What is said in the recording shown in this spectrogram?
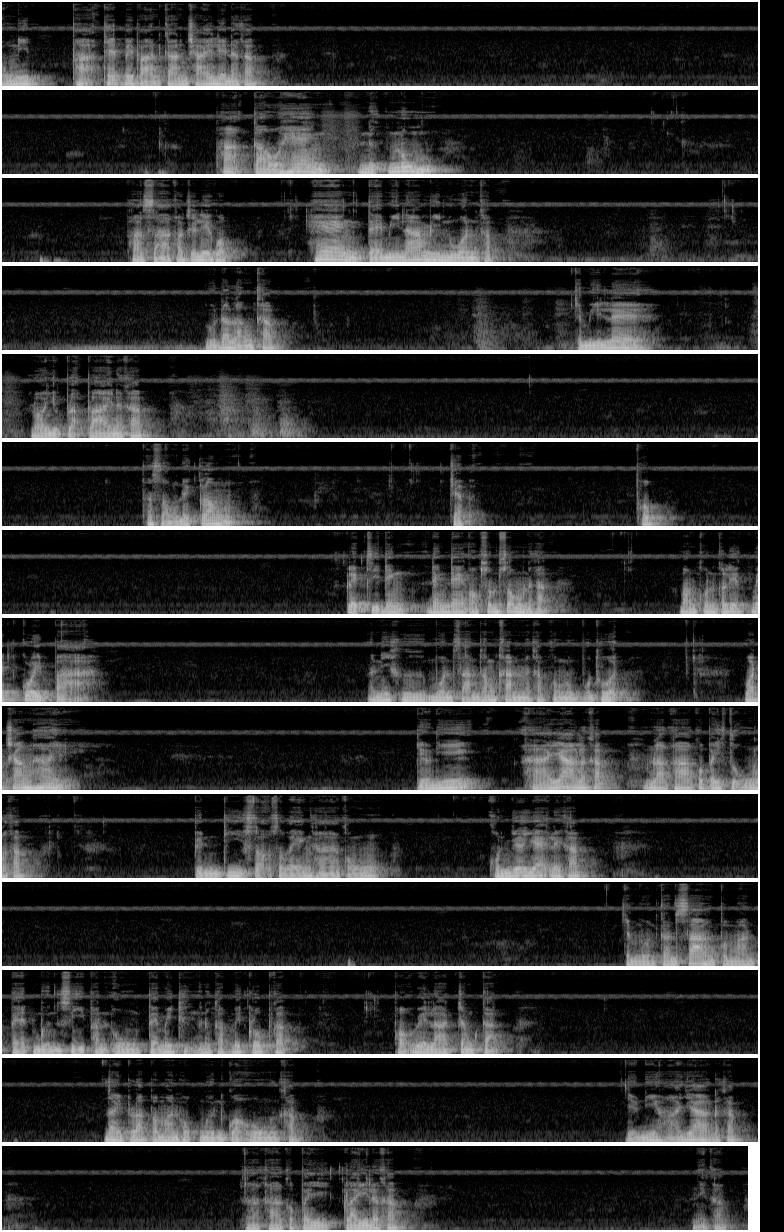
องค์นี้พระแทบไม่ผ่านการใช้เลยนะครับพระเก่าแห้งหนึกนุ่ม ภาษาเขาจะเรียกว่า แห้งแต่มีน้ำมีนวลครับ ดูด้านหลังครับ จะมีแร่รอยอยู่ประปลายนะครับ ถ้าส่องด้วยกล้อง จะพบ เกล็ดสีแดงแดงแดงออกส้มๆนะครับ บางคนก็เรียกเม็ดกล้วยป่า อันนี้คือมวลสารสำคัญนะครับของหลวงปู่ทวด วัดช่างให้ เดี๋ยวนี้หายากแล้วครับ ราคาก็ไปสูงแล้วครับ เป็นที่เสาะแสวงหาของคนเยอะแยะเลยครับ จำนวนการสร้างประมาณ 84,000 องค์ แต่ไม่ถึงนะครับไม่ครบครับ เพราะเวลาจำกัด ได้พระประมาณ 60,000 กว่าองค์ครับ เดี๋ยวนี้หายากนะครับ ราคาก็ไปไกลแล้วครับ นี่ครับ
